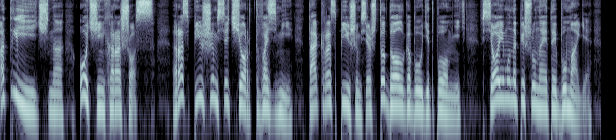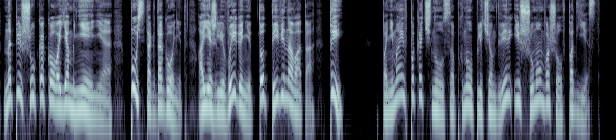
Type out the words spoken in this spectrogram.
Отлично, очень хорошо-с. Распишемся, черт возьми. Так распишемся, что долго будет помнить. Все ему напишу на этой бумаге. Напишу, какого я мнения. Пусть так догонит. А ежели выгонит, то ты виновата. Ты. Понимаев покачнулся, пхнул плечом дверь и шумом вошел в подъезд.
